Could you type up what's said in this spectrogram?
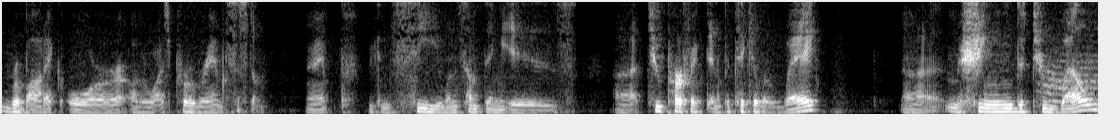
robotic or otherwise programmed system. Right? We can see when something is uh, too perfect in a particular way, uh, machined too well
